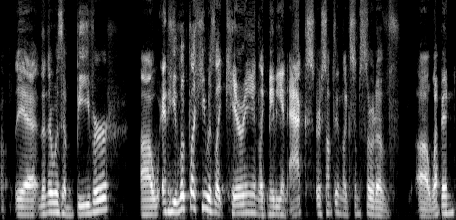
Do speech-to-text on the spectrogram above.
that. Yeah. Then there was a beaver, uh, and he looked like he was like carrying like maybe an axe or something, like some sort of uh, weapon.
